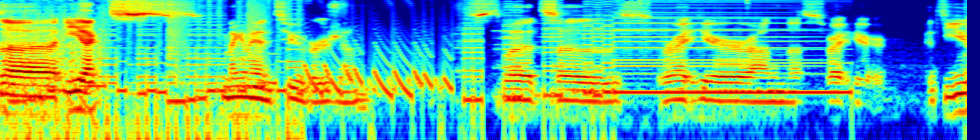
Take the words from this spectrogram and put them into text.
Uh, EX Mega Man 2 version. That's what it says right here on this, right here. It's usually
